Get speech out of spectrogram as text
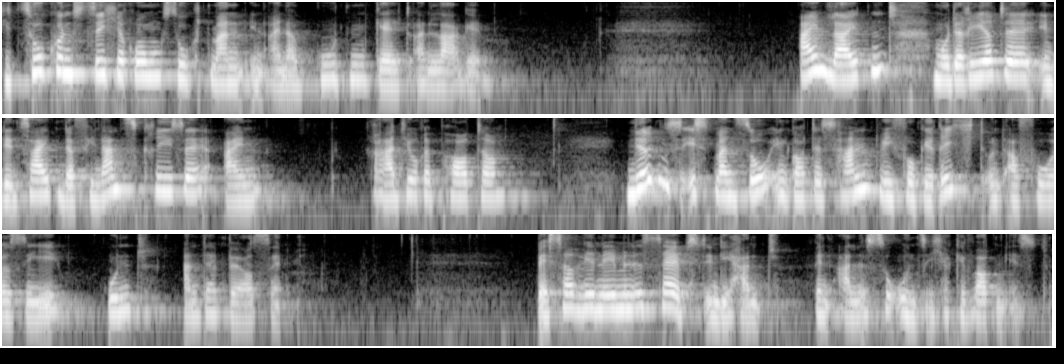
Die Zukunftssicherung sucht man in einer guten Geldanlage. Einleitend moderierte in den Zeiten der Finanzkrise ein Radioreporter, Nirgends ist man so in Gottes Hand wie vor Gericht und auf hoher See und an der Börse. Besser, wir nehmen es selbst in die Hand, wenn alles so unsicher geworden ist.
